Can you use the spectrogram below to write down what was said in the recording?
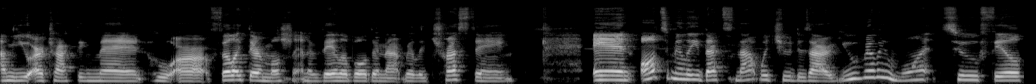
um, you are attracting men who are feel like they're emotionally unavailable, they're not really trusting. And ultimately, that's not what you desire. You really want to feel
